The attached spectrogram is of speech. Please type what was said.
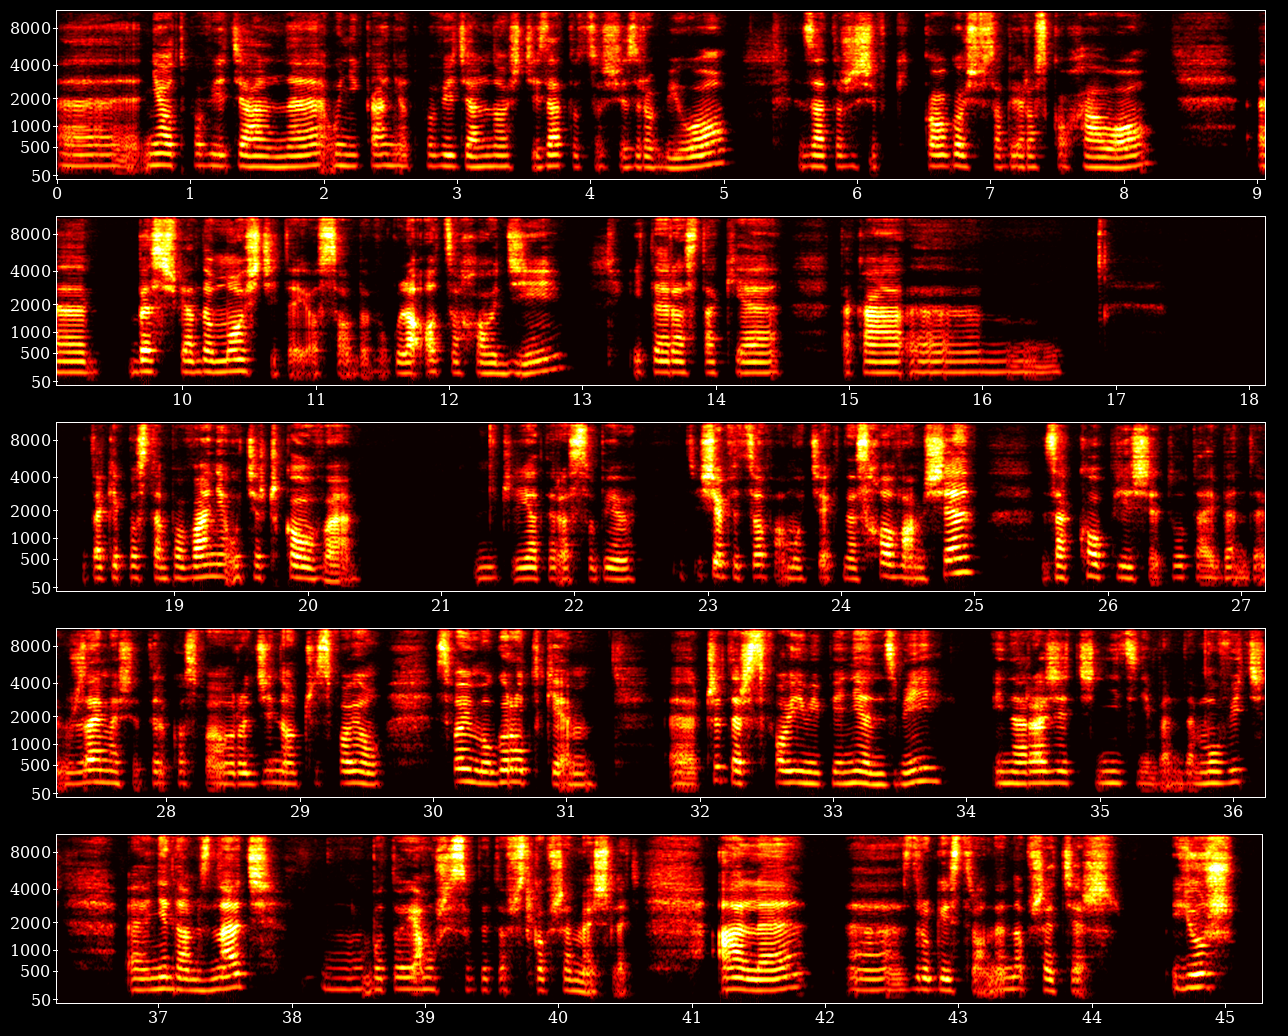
e, nieodpowiedzialne, unikanie odpowiedzialności za to, co się zrobiło, za to, że się kogoś w sobie rozkochało, e, bez świadomości tej osoby, w ogóle o co chodzi. I teraz takie, taka, takie postępowanie ucieczkowe, czyli ja teraz sobie się wycofam, ucieknę, schowam się, zakopię się tutaj, będę już zajmę się tylko swoją rodziną, czy swoją, swoim ogródkiem, e, czy też swoimi pieniędzmi i na razie ci nic nie będę mówić, e, nie dam znać, mm, bo to ja muszę sobie to wszystko przemyśleć. Ale e, z drugiej strony, no przecież już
